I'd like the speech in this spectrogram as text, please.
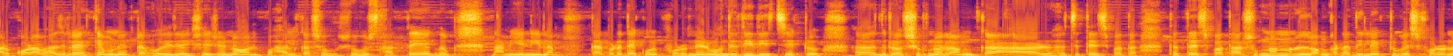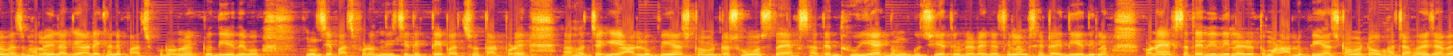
আর কড়া ভাজলে কেমন একটা হয়ে যায়। সেই জন্য অল্প হালকা সবুজ সবুজ থাকতেই একদম নামিয়ে নিলাম। তারপরে দেখো ওই ফোড়নের মধ্যে দিয়ে দিচ্ছি একটু দুটো শুকনো লঙ্কা আর হচ্ছে তেজপাতা। তো তেজপাতা আর শুকনো লঙ্কাটা দিলে একটু বেশ ফোড়নে বেশ ভালোই লাগে। আর এখানে পাঁচফোড়নও একটু দিয়ে দেবো। যে পাঁচফোড়ন দিচ্ছি, দেখতেই পাচ্ছ। তারপরে হচ্ছে গিয়ে আলু, পেঁয়াজ, টমেটো সমস্ত একসাথে ধুয়ে একদম গুছিয়ে তুলে রেখেছিলাম, সেটাই দিয়ে দিলাম। কারণ একসাথে দিয়ে দিলে তোমার আলু, পেঁয়াজ, টমেটোও ভাজা হয়ে যাবে।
